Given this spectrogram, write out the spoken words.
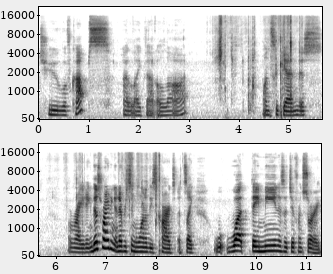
Two of Cups. I like that a lot. Once again, this writing. This writing in every single one of these cards. It's like what they mean is a different story.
